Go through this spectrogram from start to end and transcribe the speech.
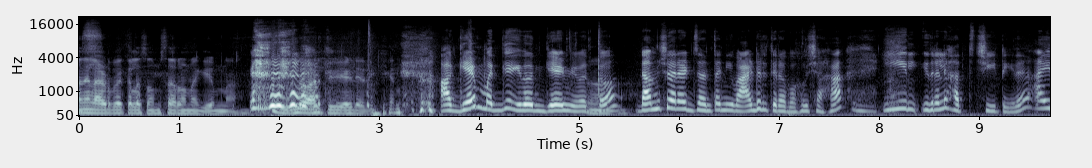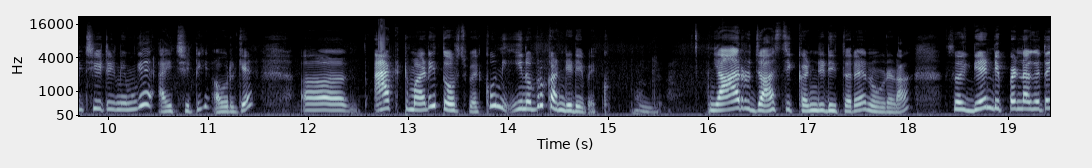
ಮನೇಲಿ ಆಡ್ಬೇಕಲ್ಲ ಸಂಸಾರನ ಗೇಮ್ನ ಆಡ್ತೀವಿ ಹೇಳಿ ಅದಕ್ಕೆ. ಆ ಗೇಮ್ ಮಧ್ಯೆ ಇದೊಂದು ಗೇಮ್ ಇವತ್ತು. ಡಮ್ ಶರೆಡ್ಸ್ ಅಂತ ನೀವು ಆಡಿರ್ತೀರ ಬಹುಶಃ? ಈ ಇದರಲ್ಲಿ ಹತ್ತು ಚೀಟಿ ಇದೆ. ಐದು ಚೀಟಿ ನಿಮಗೆ ಐದು ಚೀಟಿ ಅವ್ರಿಗೆ. ಆಕ್ಟ್ ಮಾಡಿ ತೋರಿಸ್ಬೇಕು. ಇನ್ನೊಬ್ರು ಕಂಡುಹಿಡಿಬೇಕು ಯಾರು ಜಾಸ್ತಿ ಕಂಡುಹಿಡಿತಾರೆ ನೋಡೋಣ. ಸೊ ಇದೇನು ಡಿಪೆಂಡ್ ಆಗುತ್ತೆ?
